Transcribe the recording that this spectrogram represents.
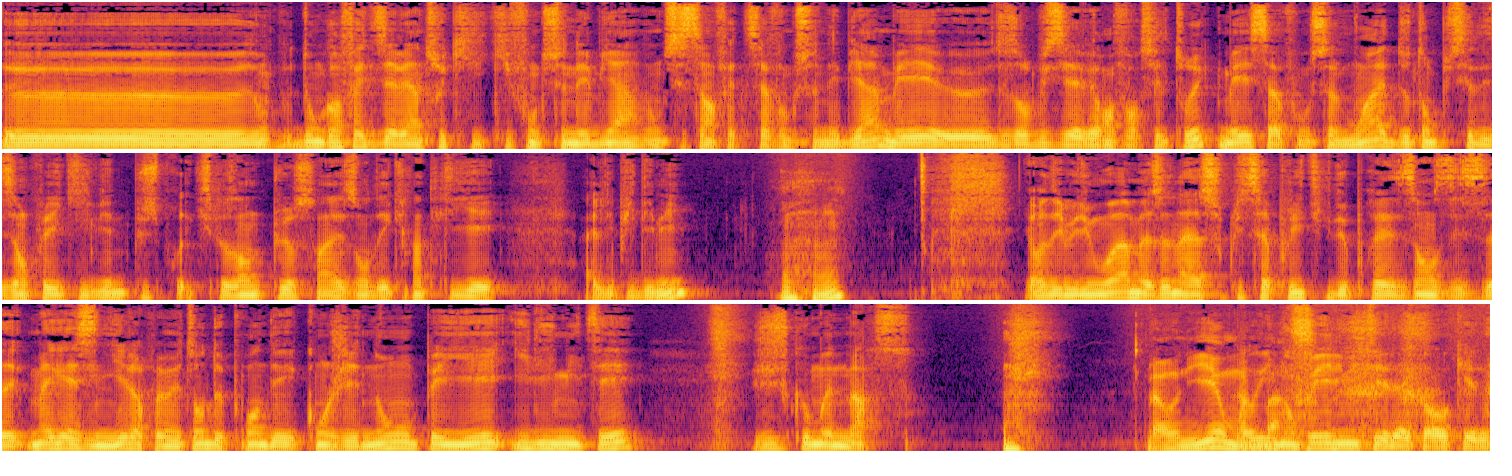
Euh, donc, donc, en fait ils avaient un truc qui, qui fonctionnait bien donc c'est ça en fait ça fonctionnait bien mais euh, d'autant plus ils avaient renforcé le truc mais ça fonctionne moins d'autant plus il y a des employés qui viennent plus qui se présentent plus en raison des craintes liées à l'épidémie Mhm. et en début du mois, Amazon a assoupli sa politique de présence des magasiniers, leur permettant de prendre des congés non payés illimités jusqu'au mois de mars. Bah on y est au mois Ah oui, de non mars. payés illimités, d'accord, ok. Donc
